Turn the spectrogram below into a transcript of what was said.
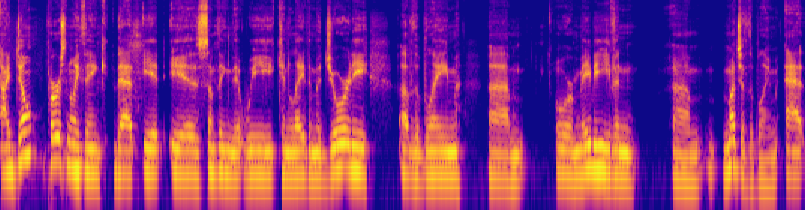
I don't personally think that it is something that we can lay the majority of the blame, um, or maybe even um, much of the blame at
